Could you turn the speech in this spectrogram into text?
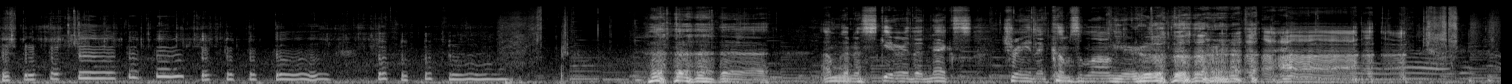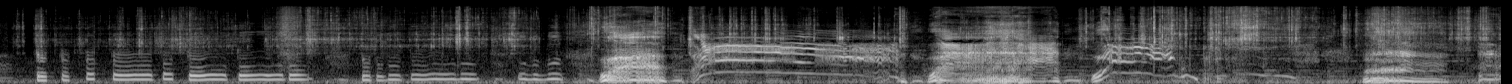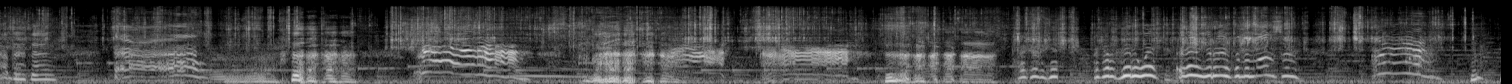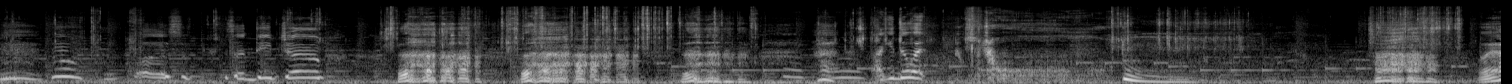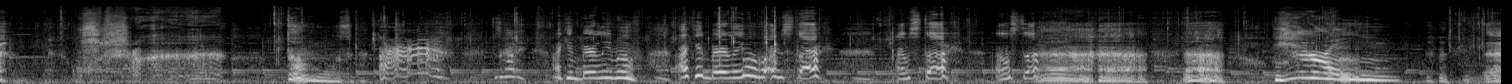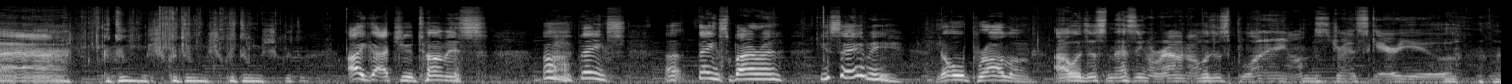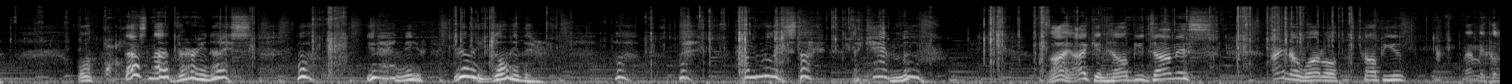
I'm gonna scare the next train that comes along here. Ah! Ah! Ah! I gotta get, I gotta get away. I gotta get away from the monster. Ah! Oh, it's, a, it's a deep jump. I can do it. Oh yeah. Thumbs. Ah! I can barely move. I can barely move. I'm stuck. I'm stuck. I'm stuck. Ah, ah, ah. I got you, Thomas. Oh, thanks. Uh, thanks, Byron. You saved me. No problem. I was just messing around. I was just playing. I'm just trying to scare you. well, that's not very nice. You had me really going there. I'm really stuck. I can't move. I, I can help you, Thomas. I know what'll help you. Let me go.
